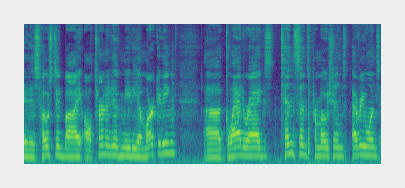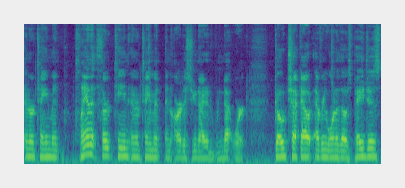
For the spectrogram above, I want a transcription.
It is hosted by Alternative Media Marketing, uh, Glad Rags, 10 Cents Promotions, Everyone's Entertainment, Planet 13 Entertainment, and Artists United Network. Go check out every one of those pages.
